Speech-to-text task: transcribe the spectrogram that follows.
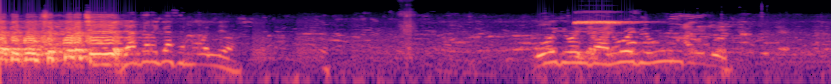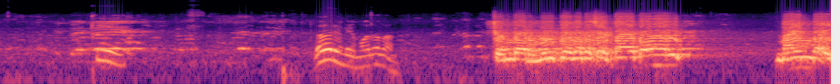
সাথে গোল সেভ করেছে। ওই যে ওই দেন ওই যে ওই যে কি ধরে নে মজা লান সুন্দর মুরব্বী একাদশের পায়ে বল। নাইন বাই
